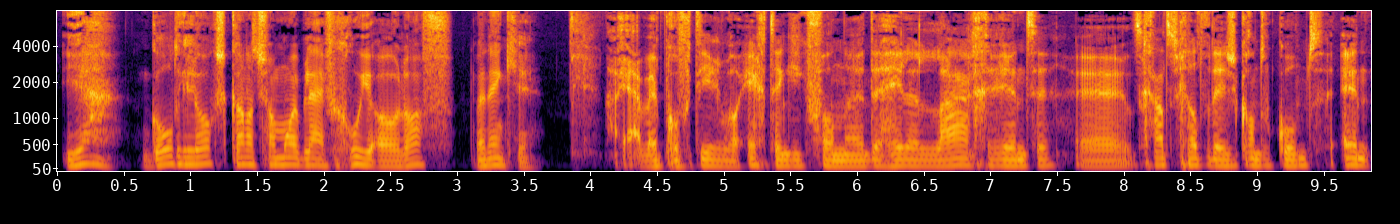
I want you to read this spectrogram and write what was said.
ja, Goldilocks, kan het zo mooi blijven groeien, Olaf? Wat denk je? Nou ja, wij profiteren wel echt, denk ik, van eh, de hele lage rente. Uh, het gratis geld wat deze kant op komt. En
